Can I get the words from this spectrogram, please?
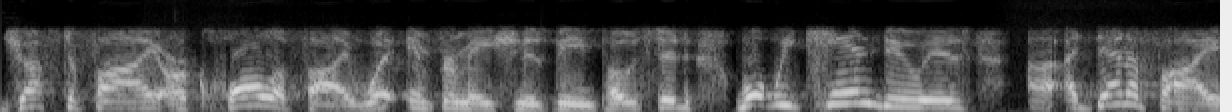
justify or qualify what information is being posted. What we can do is uh, identify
